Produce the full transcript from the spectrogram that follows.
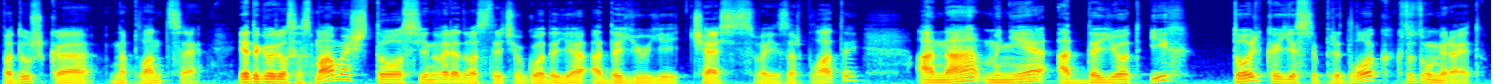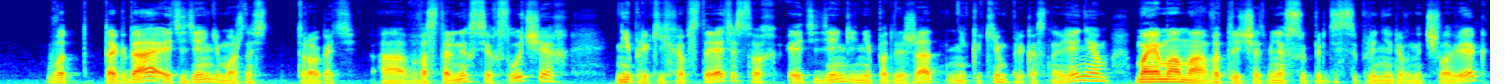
подушка на план С. Я договорился с мамой, что с января 23 года я отдаю ей часть своей зарплаты, она мне отдает их только если предлог кто-то умирает. Вот тогда эти деньги можно трогать. А в остальных всех случаях ни при каких обстоятельствах эти деньги не подлежат никаким прикосновениям. Моя мама, в отличие от меня, супердисциплинированный человек.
